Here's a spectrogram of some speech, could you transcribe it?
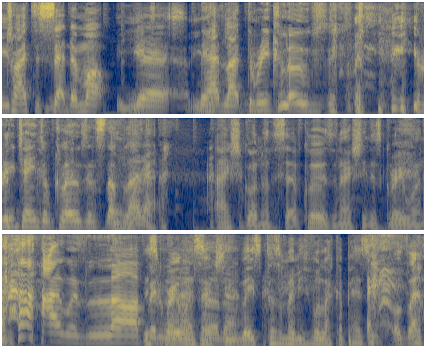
way- tried to set them up. Yes, yeah, they had like three clothes, three change of clothes and stuff like that. I actually got another set of clothes, and actually, this grey one, is, I was laughing this grey I one's actually that. doesn't make me feel like a peasant. I was like,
